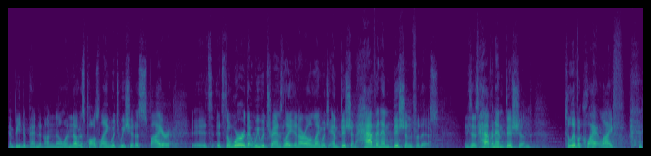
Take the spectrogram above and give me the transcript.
and be dependent on no one. Notice Paul's language. We should aspire. It's, it's the word that we would translate in our own language ambition. Have an ambition for this. And he says, have an ambition to live a quiet life.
